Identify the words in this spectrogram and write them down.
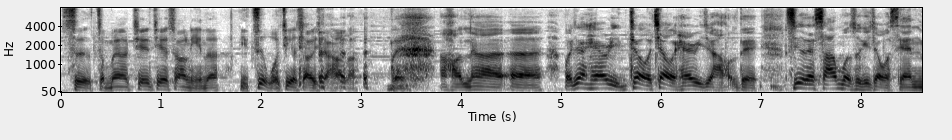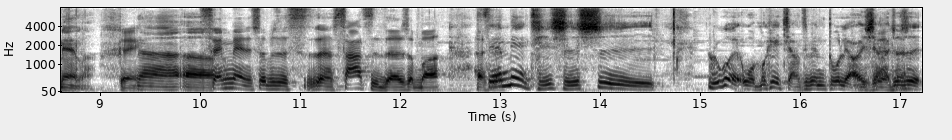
是怎么样介介绍你呢？你自我介绍一下好了。对，好，那呃，我叫 Harry，叫我叫我 Harry 就好了。对，只有在沙漠的时候可以叫我 Sandman 了。对，那呃，Sandman 是不是是沙子的什么？Sandman 其实是，如果我们可以讲这边多聊一下，就是。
